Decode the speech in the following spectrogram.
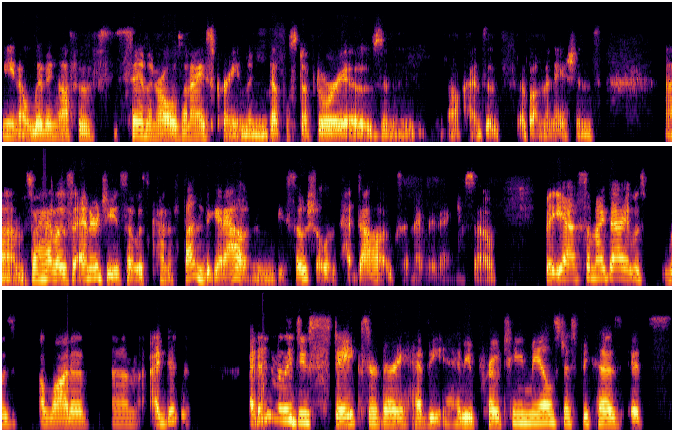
you know living off of cinnamon rolls and ice cream and double stuffed oreos and all kinds of abominations. Um so i had this energy so it was kind of fun to get out and be social and pet dogs and everything. So but yeah so my diet was was a lot of um i didn't i didn't really do steaks or very heavy heavy protein meals just because it's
